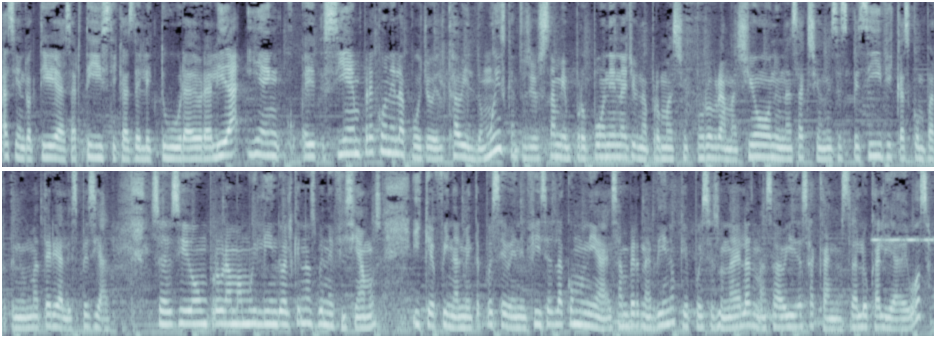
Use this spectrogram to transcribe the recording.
haciendo actividades artísticas, de lectura, de y en, eh, siempre con el apoyo del Cabildo Muisca. Entonces ellos también proponen allí una programación, unas acciones específicas, comparten un material especial. Entonces ha sido un programa muy lindo al que nos beneficiamos y que finalmente pues se beneficia es la comunidad de San Bernardino, que pues es una de las más sabidas acá en nuestra localidad de Bosa.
